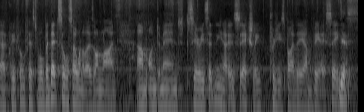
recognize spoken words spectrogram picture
uh, Queer Film Festival, but that's also one of those online um, on-demand series that you know is actually produced by the um, VAC. Yes,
